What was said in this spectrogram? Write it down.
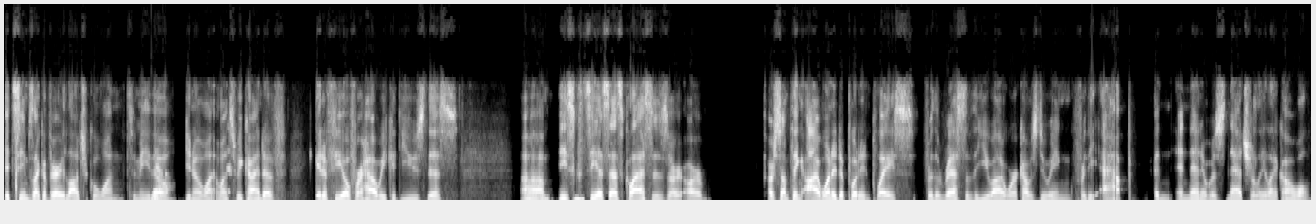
it seems like a very logical one to me, Yeah. though. You know, on- once we kind of get a feel for how we could use this, um, these CSS classes are are are something I wanted to put in place for the rest of the UI work I was doing for the app. And, and then it was naturally like, oh, well,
